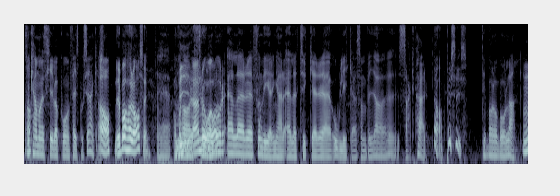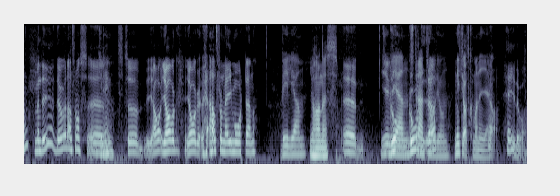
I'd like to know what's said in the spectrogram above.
så Ja. kan man väl skriva på en Facebook-sida kanske? Ja, det är bara att höra av sig. Eh, om Vi man har frågor nåbara. eller eh, funderingar eller tycker eh, olika som vi har sagt här. Ja, precis. Det är bara att bolla. Mm, men det, det var väl allt från oss. Eh, Grymt. Så ja, jag, jag, allt från mig Mårten. William, Johannes, Eh, Julien, god- Studentradion, 98,9. ja, hej då.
